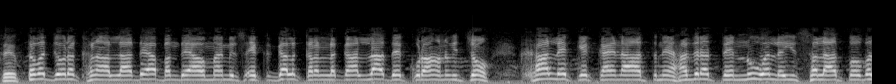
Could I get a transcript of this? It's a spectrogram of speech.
تے توجہ رکھنا اللہ دیا بندیا میں ایک گل کرن لگا اللہ دے قرآن وچوں۔ خالے کے کائنات نے حضرت نو علیہ سلا تو و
